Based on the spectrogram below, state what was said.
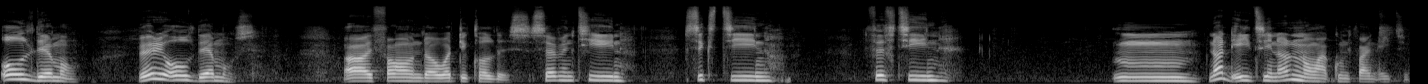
Old demo. Very old demos. I found uh, what do you call this? 17 16 15 mm, not 18 i don't know why i couldn't find 18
